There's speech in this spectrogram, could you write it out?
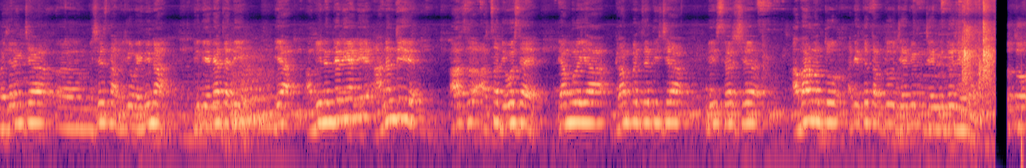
बजरंगच्या मिसेसना म्हणजे वहिनींना ही देण्यात आली. या अभिनंदनीय आणि आनंदी आज आजचा दिवस आहे. त्यामुळे या ग्रामपंचायतीच्या मी सर्ष आभार मानतो आणि इथं थांबतो. जय भीम जय बुद्ध जय होतो.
